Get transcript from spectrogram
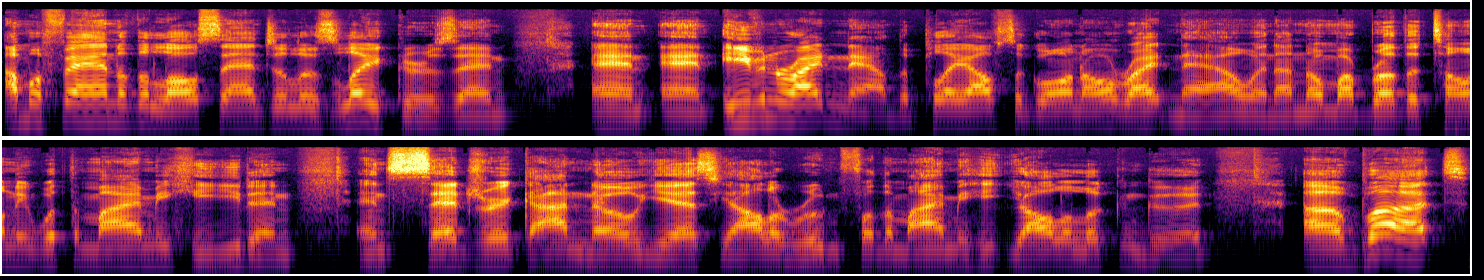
I'm a fan of the Los Angeles Lakers and and and even right now the playoffs are going on right now and I know my brother Tony with the Miami Heat and and Cedric I know yes y'all are rooting for the Miami Heat y'all are looking good. Uh, but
